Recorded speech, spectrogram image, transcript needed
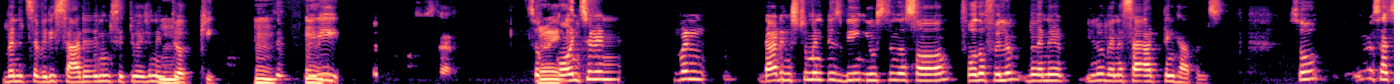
when it's a very saddening situation in Mm. turkey Mm, very there. so Right. coincident when that instrument is being used in the song for the film when a you know when a sad thing happens so you know such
